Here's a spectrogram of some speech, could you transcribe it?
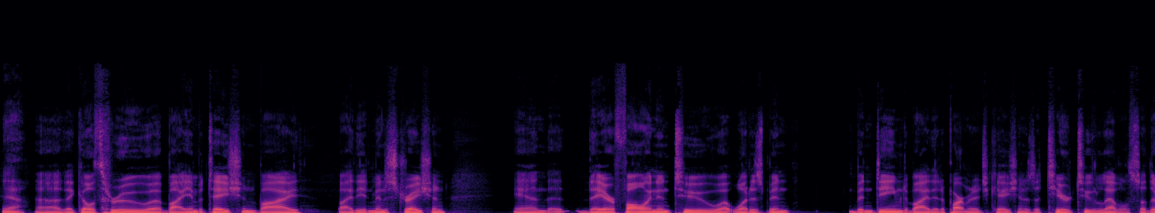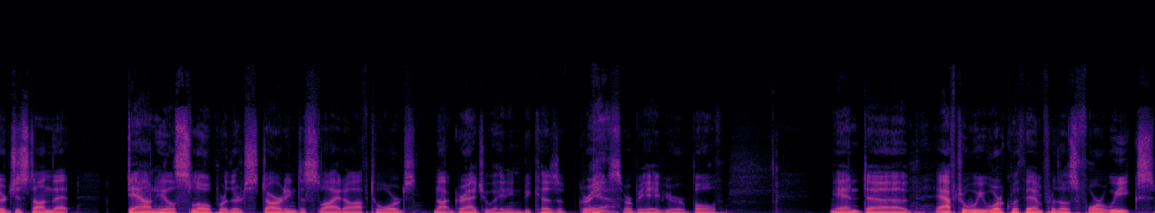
Yeah. Uh, they go through uh, by invitation by by the administration, and they are falling into uh, what has been been deemed by the Department of Education as a tier two level. So they're just on that downhill slope where they're starting to slide off towards not graduating because of grades or behavior or both. And uh, after we work with them for those four weeks,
